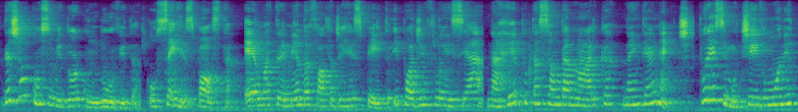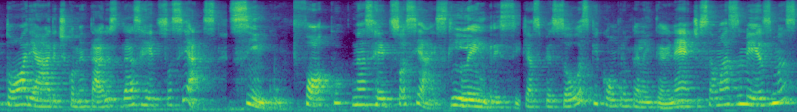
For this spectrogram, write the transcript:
Deixar o consumidor com dúvida ou sem resposta é uma tremenda falta de respeito e pode influenciar na reputação da marca na internet. Por esse motivo, monitore a área de comentários das redes sociais. 5. Foco nas redes sociais. Lembre-se que as pessoas que compram pela internet são as mesmas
